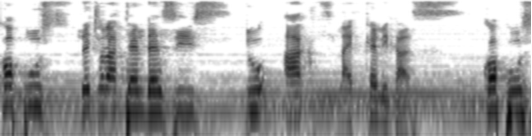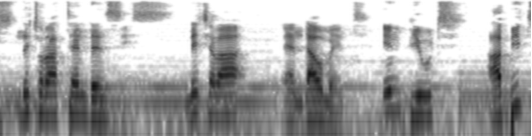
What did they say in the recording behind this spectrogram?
couples' natural tendencies do act like chemicals. Couples' natural tendencies, natural endowment, inbuilt habit,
